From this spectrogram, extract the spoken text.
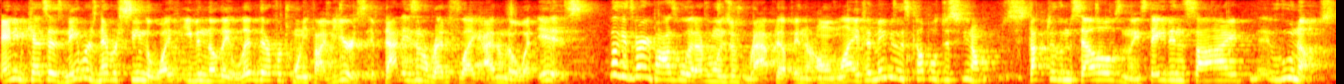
Andy McKett says, neighbors never seen the wife even though they lived there for 25 years. If that isn't a red flag, I don't know what is. Look, it's very possible that everyone's just wrapped up in their own life and maybe this couple just, you know, stuck to themselves and they stayed inside. Who knows?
